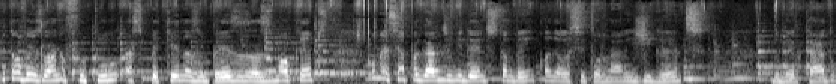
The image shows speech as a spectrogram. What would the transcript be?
e talvez lá no futuro as pequenas empresas, as small caps, comecem a pagar dividendos também quando elas se tornarem gigantes do mercado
